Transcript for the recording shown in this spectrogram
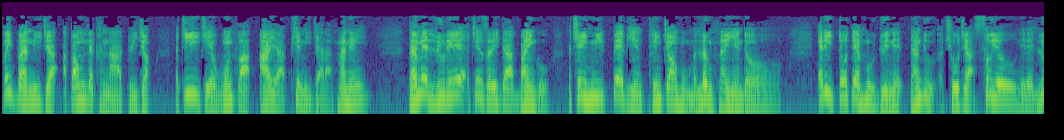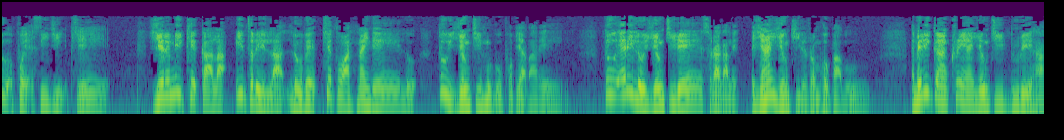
သိပ္ပံနည်းကျအပေါင်းလက္ခဏာတွေကြောင့်အကြီးအကျယ်ဝန်သာအားရဖြစ်နေကြတာမှန်တယ်ဒါပေမဲ့လူတွေရဲ့အချင်းစရိတ်ဘိုင်းကိုအချိန်မီပဲ့ပြင်ထိန်းကျောင်းမှုမလုပ်နိုင်ရင်တော့ အဲ့ဒီတိုးတက်မှုတွေနဲ့ဒန်းတူအချိုးကျဆုပ်ယုပ်နေတဲ့လူအဖွဲ့အစည်းကြီးအဖြစ်ယေရမိခေတ်ကာလဣသရေလလိုပဲဖြစ်သွားနိုင်တယ်လို့သူယုံကြည်မှုကိုဖော်ပြပါတယ်သူအဲ့ဒီလိုယုံကြည်တယ်ဆိုတာကလေအယမ်းယုံကြည်တယ်တော့မဟုတ်ပါဘူးအမေရိကန်ခရစ်ယာန်ယုံကြည်သူတွေဟာ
